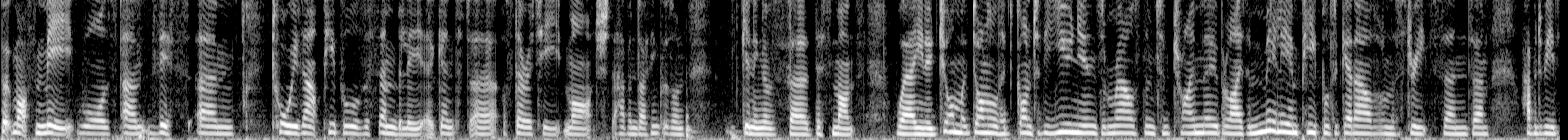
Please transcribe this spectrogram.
bookmark for me was um, this um, Tories Out People's Assembly against uh, austerity march that happened, I think it was on beginning of uh, this month, where you know John McDonnell had gone to the unions and roused them to try and mobilise a million people to get out on the streets, and um, happened to be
